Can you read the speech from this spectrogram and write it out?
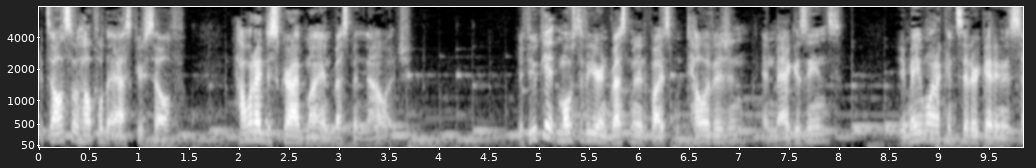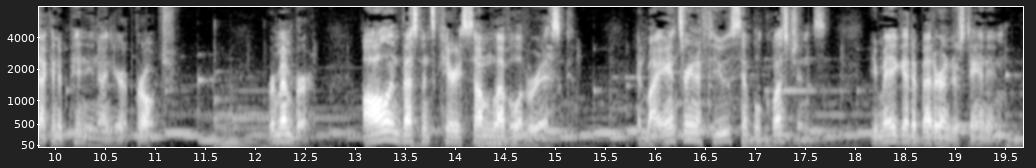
It's also helpful to ask yourself, how would I describe my investment knowledge? If you get most of your investment advice from television and magazines, you may want to consider getting a second opinion on your approach. Remember, all investments carry some level of risk, and by answering a few simple questions, you may get a better understanding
